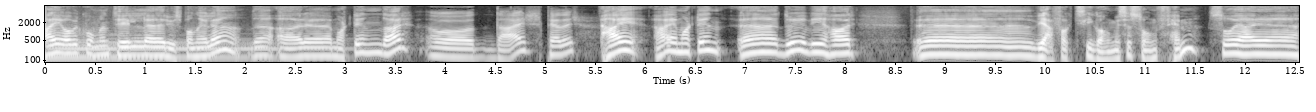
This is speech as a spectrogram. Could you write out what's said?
Hei og velkommen til eh, Ruspanelet. Det er eh, Martin der. Og der, Peder. Hei, hei Martin. Eh, du, vi har Vi er faktisk i gang med sesong fem, så jeg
